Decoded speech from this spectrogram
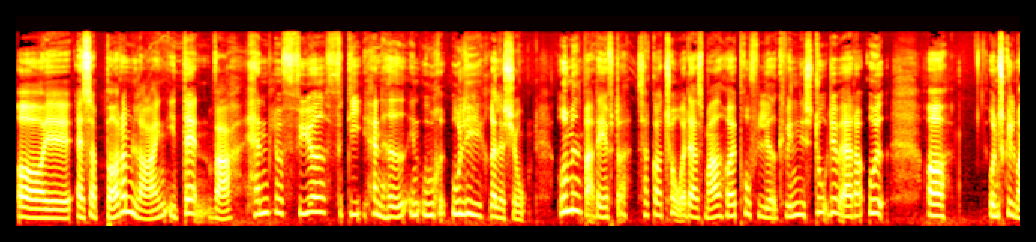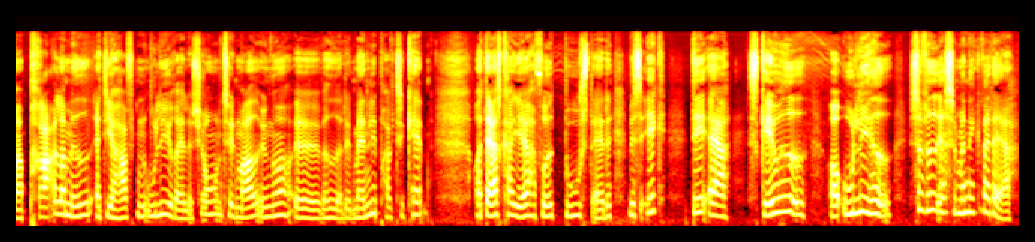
Og øh, altså bottom line i den var, han blev fyret, fordi han havde en ulige relation. Umiddelbart efter, så går to af deres meget højprofilerede kvindelige studieværter ud og undskyld mig, praler med, at de har haft en ulige relation til en meget yngre, øh, hvad hedder det, mandlig praktikant, og deres karriere har fået et boost af det. Hvis ikke det er skævhed, og ulighed, så ved jeg simpelthen ikke, hvad det er.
